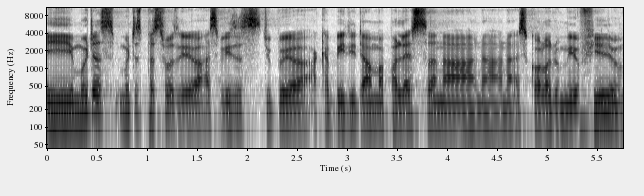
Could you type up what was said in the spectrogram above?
E muitas muitas pessoas, eu às vezes, tipo, eu acabei de dar uma palestra na, na, na escola do meu filho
